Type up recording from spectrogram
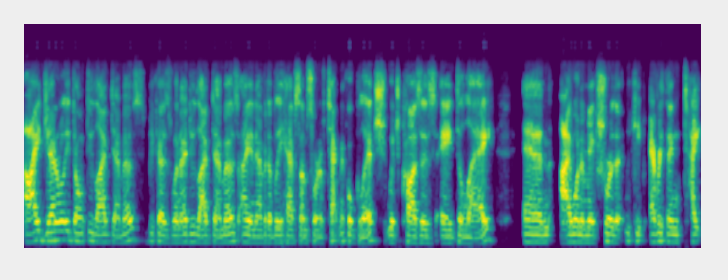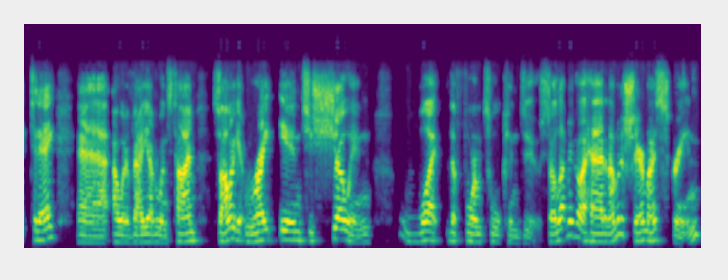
I generally don't do live demos because when I do live demos, I inevitably have some sort of technical glitch, which causes a delay and I want to make sure that we keep everything tight today. Uh, I want to value everyone's time. So I want to get right into showing what the form tool can do. So let me go ahead and I'm going to share my screen.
